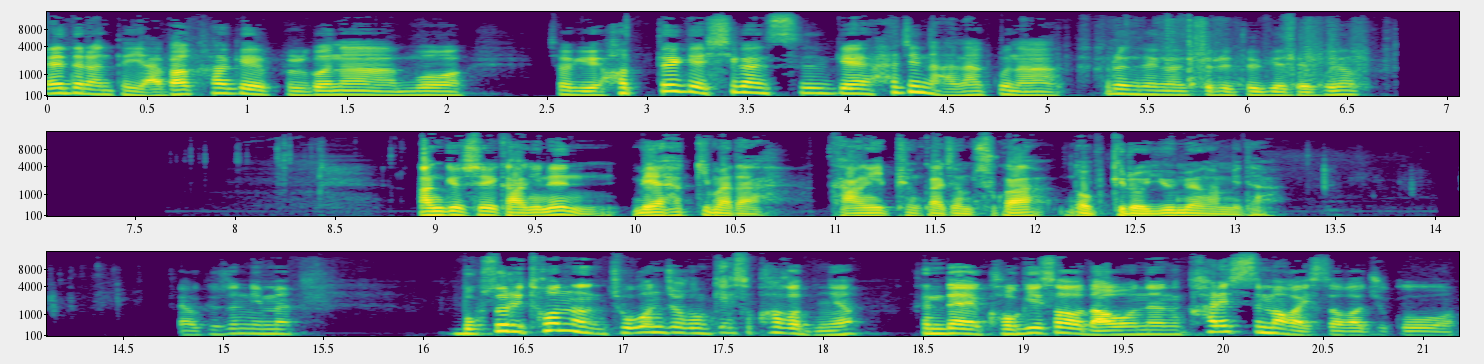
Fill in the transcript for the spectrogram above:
애들한테 야박하게 굴거나 뭐 저기 헛되게 시간 쓰게 하진 않았구나 그런 생각들을 들게 되고요. 안 교수의 강의는 매 학기마다 강의 평가 점수가 높기로 유명합니다. 교수님은 목소리 톤은 조곤조곤 계속 하거든요. 근데 거기서 나오는 카리스마가 있어가지고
